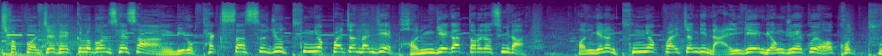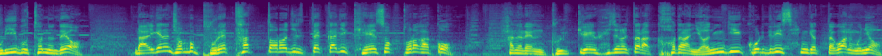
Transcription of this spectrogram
첫 번째 댓글로 본 세상. 미국 텍사스주 풍력발전단지에 번개가 떨어졌습니다. 번개는 풍력발전기 날개에 명중했고요. 곧 불이 붙었는데요. 날개는 전부 불에 타 떨어질 때까지 계속 돌아갔고 하늘에는 불길의 회전을 따라 커다란 연기 고리들이 생겼다고 하는군요.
